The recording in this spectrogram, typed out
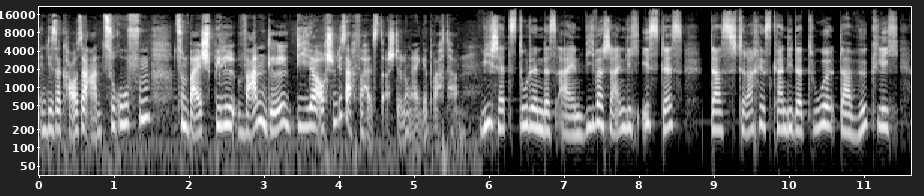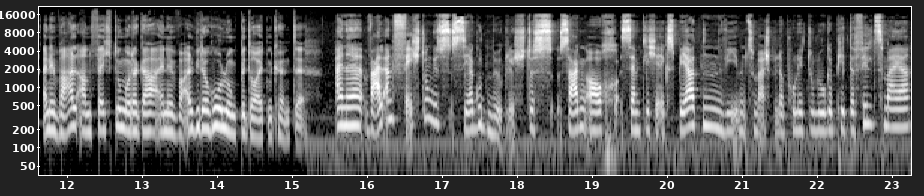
in dieser Causa anzurufen. Zum Beispiel Wandel, die ja auch schon die Sachverhaltsdarstellung eingebracht haben. Wie schätzt du denn das ein? Wie wahrscheinlich ist es, dass Straches Kandidatur da wirklich eine Wahlanfechtung oder gar eine Wahlwiederholung bedeuten könnte? Eine Wahlanfechtung ist sehr gut möglich. Das sagen auch sämtliche Experten, wie eben zum Beispiel der Politologe Peter Filzmeier.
